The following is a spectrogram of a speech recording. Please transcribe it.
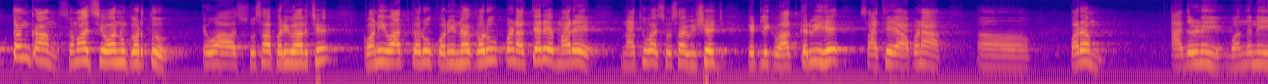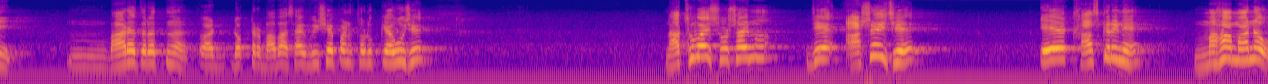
ઉત્તમ કામ સમાજ સેવાનું કરતું એવો આ સોસા પરિવાર છે. કોની વાત કરું, કોની ન કરું, પણ અત્યારે મારે નાથુભાઈ સોસા વિશે જ કેટલીક વાત કરવી છે. સાથે આપણા પરમ આદરણીય વંદની ભારત રત્ન ડૉક્ટર બાબા સાહેબ વિશે પણ થોડુંક કહેવું છે. નાથુભાઈ સોસાઈનો જે આશય છે એ ખાસ કરીને મહામાનવ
